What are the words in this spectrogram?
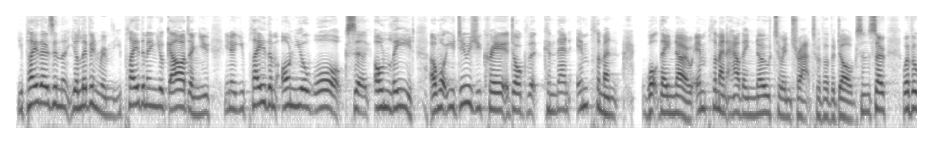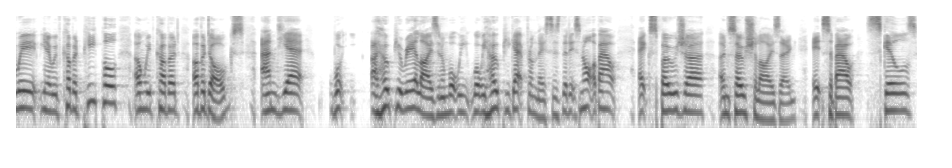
You play those in the, your living room. You play them in your garden. You, you know, you play them on your walks, uh, on lead. And what you do is you create a dog that can then implement what they know, implement how they know to interact with other dogs. And so whether we, you know, we've covered people and we've covered other dogs and yet what I hope you're realizing and what we what we hope you get from this is that it's not about exposure and socializing. It's about skills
